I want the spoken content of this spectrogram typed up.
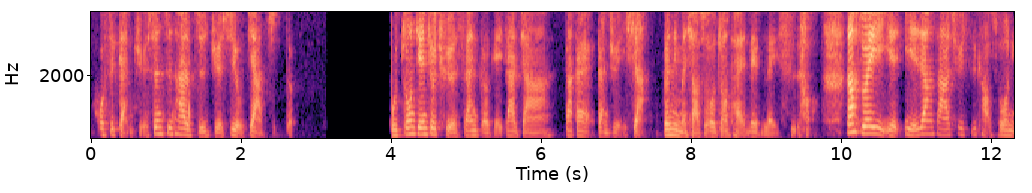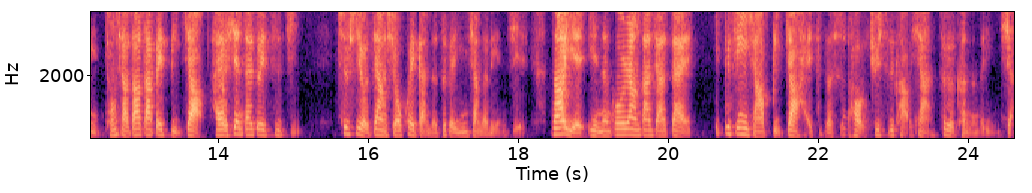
或是感觉，甚至他的直觉是有价值的。我中间就取了三个给大家大概感觉一下，跟你们小时候状态类不类似哈？那所以也也让大家去思考说，你从小到大被比较，还有现在对自己是不是有这样羞愧感的这个影响的连接，然后也也能够让大家在。不经意想要比较孩子的时候，去思考一下这个可能的影响。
